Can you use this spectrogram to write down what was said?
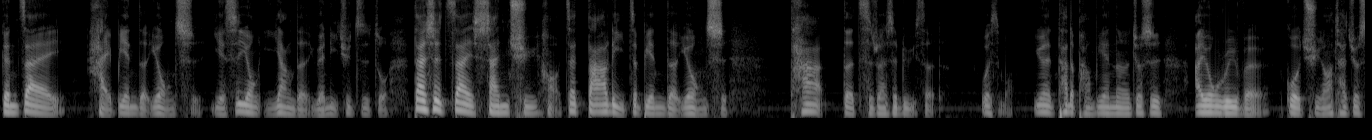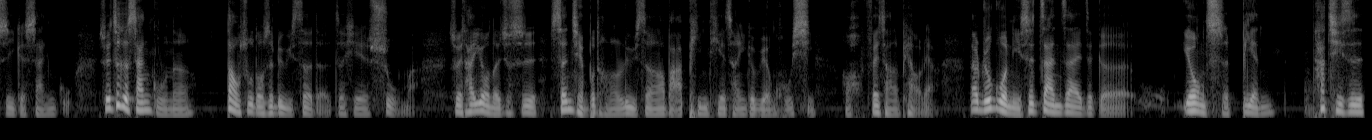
跟在海边的游泳池也是用一样的原理去制作，但是在山区，好，在大理这边的游泳池，它的瓷砖是绿色的。为什么？因为它的旁边呢，就是 Ion River 过去，然后它就是一个山谷，所以这个山谷呢，到处都是绿色的这些树嘛，所以它用的就是深浅不同的绿色，然后把它拼贴成一个圆弧形，哦，非常的漂亮。那如果你是站在这个游泳池边，它其实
